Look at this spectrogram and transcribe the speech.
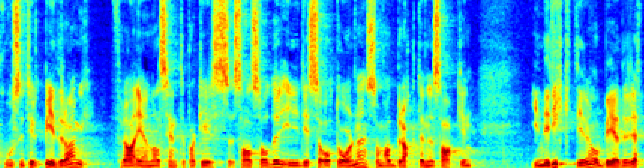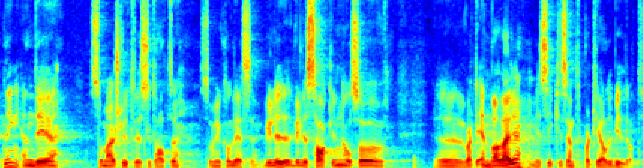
positivt bidrag fra en av Senterpartiets statsråder i disse åtte årene som har brakt denne saken i en riktigere og bedre retning enn det som er sluttresultatet, som vi kan lese. Ville, ville saken også eh, vært enda verre hvis ikke Senterpartiet hadde bidratt?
